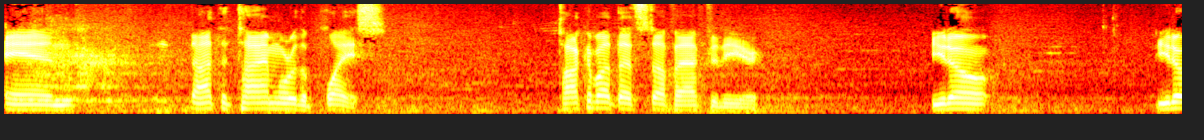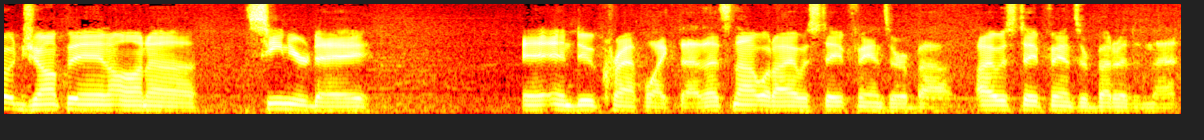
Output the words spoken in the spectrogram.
And not the time or the place. Talk about that stuff after the year. You don't you don't jump in on a senior day and, and do crap like that. That's not what Iowa State fans are about. Iowa State fans are better than that.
